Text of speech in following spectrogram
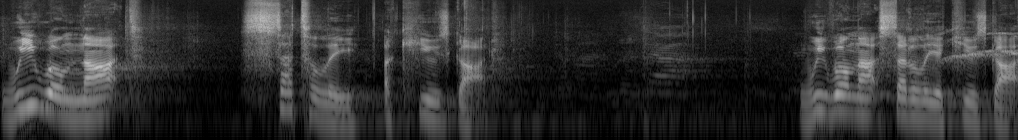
we will not subtly accuse God. We will not subtly accuse God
